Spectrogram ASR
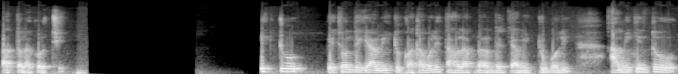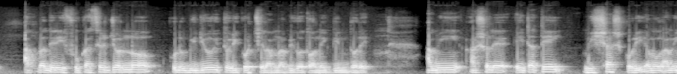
প্রার্থনা করছি। একটু পেছন থেকে আমি একটু কথা বলি, তাহলে আপনাদেরকে আমি একটু বলি। আমি কিন্তু আপনাদের এই ফোকাসের জন্য কোনো ভিডিওই তৈরি করছিলাম না বিগত অনেক দিন ধরে। আমি আসলে এইটাতেই বিশ্বাস করি এবং আমি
